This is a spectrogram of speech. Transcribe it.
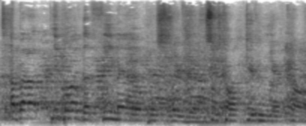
about people of the female persuasion. This one's called Give Me a Call.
